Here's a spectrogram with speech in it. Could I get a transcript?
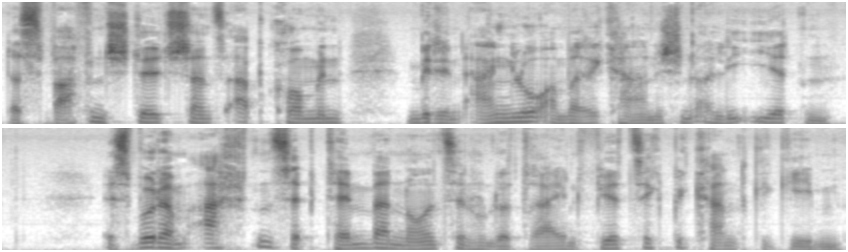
das Waffenstillstandsabkommen mit den angloamerikanischen Alliierten. Es wurde am 8. September 1943 bekannt gegeben.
